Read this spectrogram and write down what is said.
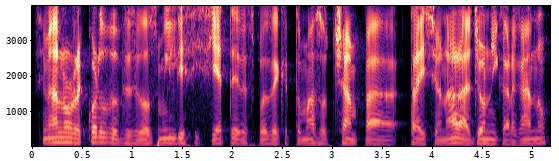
Si mal no recuerdo, desde 2017, después de que Tommaso Champa traicionara a Johnny Gargano.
